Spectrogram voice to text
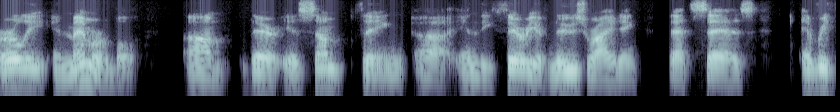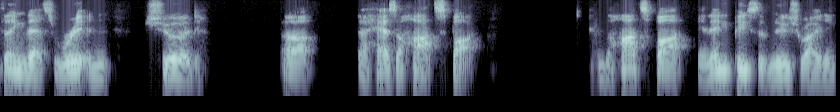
early and memorable. Um, there is something uh, in the theory of news writing that says everything that's written should uh, has a hot spot. And the hot spot in any piece of news writing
